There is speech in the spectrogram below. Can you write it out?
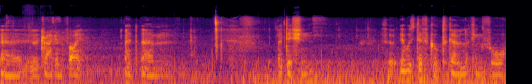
uh, dragon fight um, addition. So it was difficult to go looking for.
